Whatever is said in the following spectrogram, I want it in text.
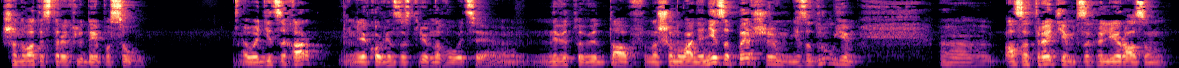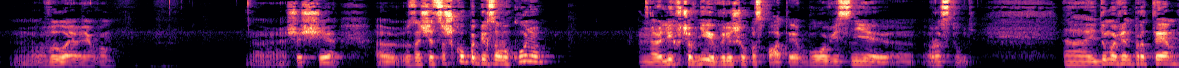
шанувати старих людей по селу. Дід Захар, якого він зустрів на вулиці, не відповідав на шанування ні за першим, ні за другим. Е, А за третім взагалі разом вилаяв його. Е, Що ще? Е, Значить, Сашко побіг за Вовкуню, е, ліг в човні і вирішив поспати, бо вісні ростуть. І думав він про те,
